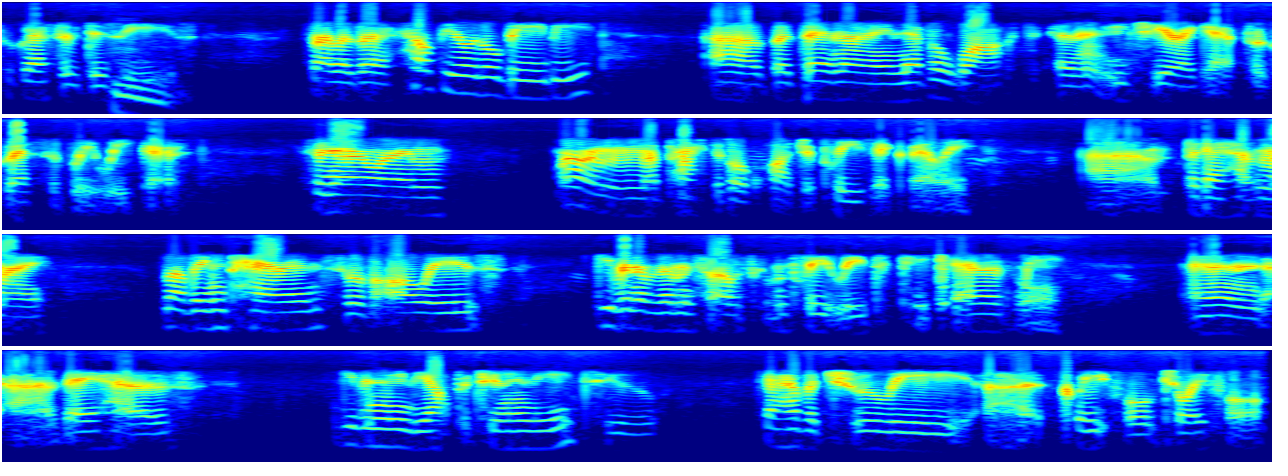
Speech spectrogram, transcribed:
progressive disease. Mm. So I was a healthy little baby, uh, but then I never walked, and each year I get progressively weaker. So now I'm, well, I'm a practical quadriplegic, really. Uh, but I have my loving parents who have always given of themselves completely to take care of me, and uh, they have given me the opportunity to to have a truly uh, grateful, joyful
